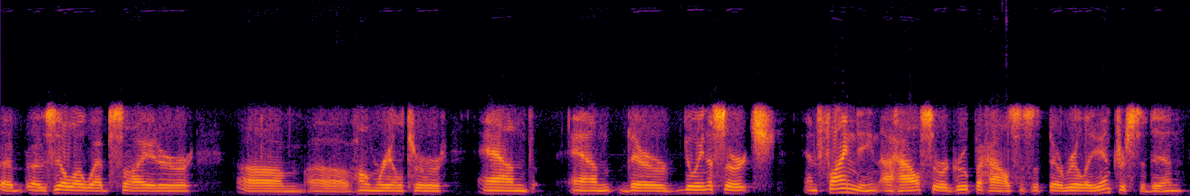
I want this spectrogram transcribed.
a, a Zillow website or um, uh, home realtor, and and they're doing a search and finding a house or a group of houses that they're really interested in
